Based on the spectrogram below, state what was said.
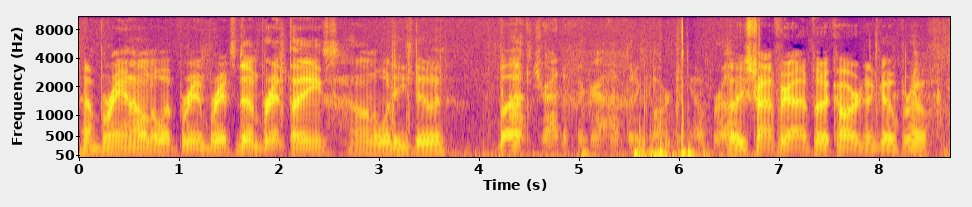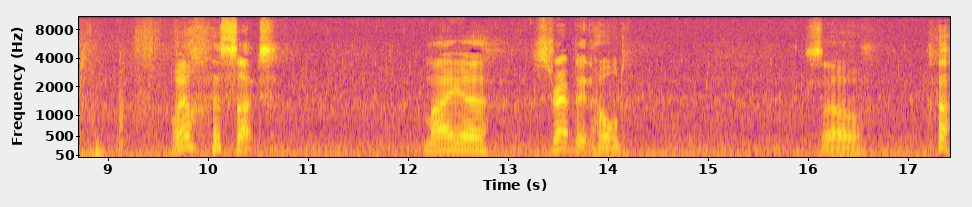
Now Brent, I don't know what Brent, Brent's doing Brent things. I don't know what he's doing, but. I tried to figure out how to put a card in a GoPro. Oh, he's trying to figure out how to put a card in a GoPro. Well, this sucks. My uh, strap didn't hold. So, huh.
